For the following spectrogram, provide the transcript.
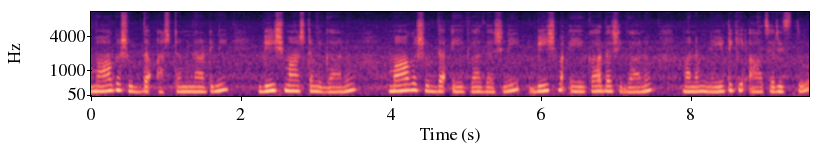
మాఘశుద్ధ అష్టమి నాటిని భీష్మాష్టమిగాను మాఘశుద్ధ ఏకాదశిని భీష్మ ఏకాదశిగాను మనం నేటికి ఆచరిస్తూ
